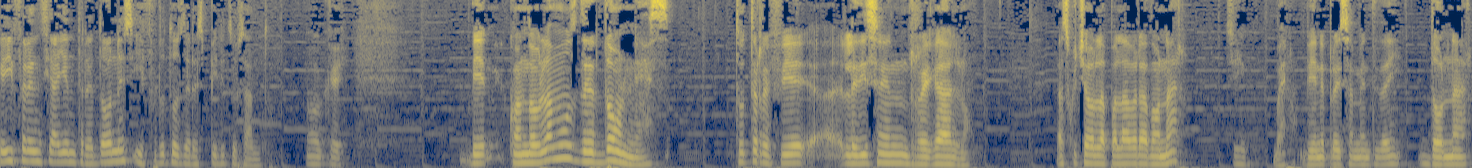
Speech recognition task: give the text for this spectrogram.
¿Qué diferencia hay entre dones y frutos del Espíritu Santo? Ok. Bien, cuando hablamos de dones, tú te refieres, le dicen regalo. ¿Has escuchado la palabra donar? Sí. Bueno, viene precisamente de ahí, donar,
